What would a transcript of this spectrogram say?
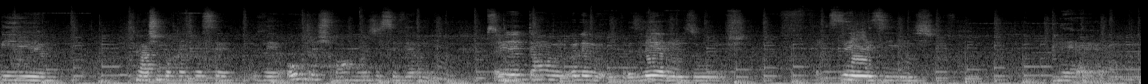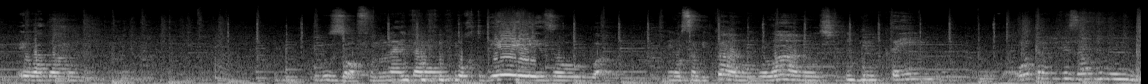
E eu acho importante você ver outras formas de se ver o mundo. Então eu leio os brasileiros, os franceses, é, eu adoro lusófono, né? Então português ou moçambicano, angolanos, Uhum. tem outra visão de mundo,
